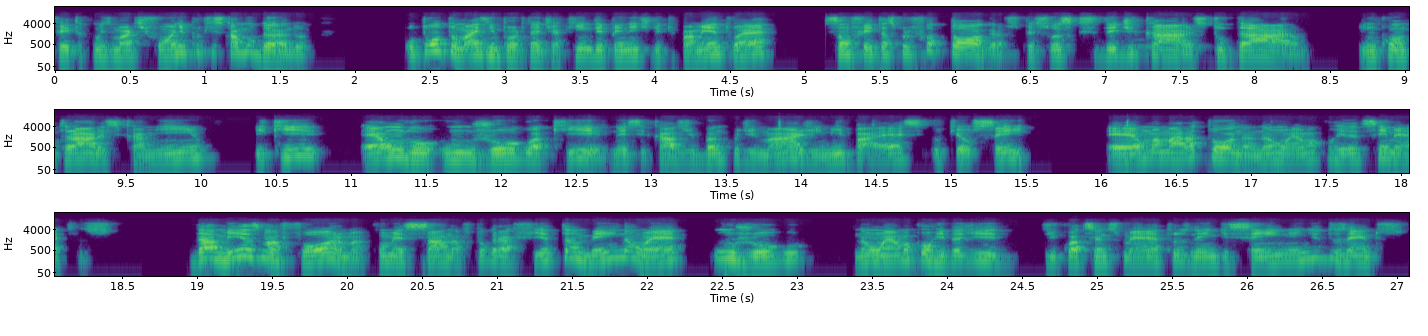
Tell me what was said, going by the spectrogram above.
feita com smartphone, porque está mudando. O ponto mais importante aqui, independente do equipamento, é são feitas por fotógrafos, pessoas que se dedicaram, estudaram, encontraram esse caminho e que é um, um jogo aqui, nesse caso de banco de imagem, me parece, do que eu sei, é uma maratona, não é uma corrida de 100 metros. Da mesma forma, começar na fotografia também não é um jogo, não é uma corrida de, de 400 metros, nem de 100, nem de 200.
